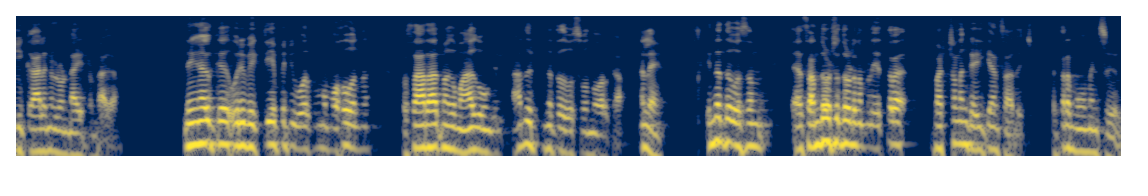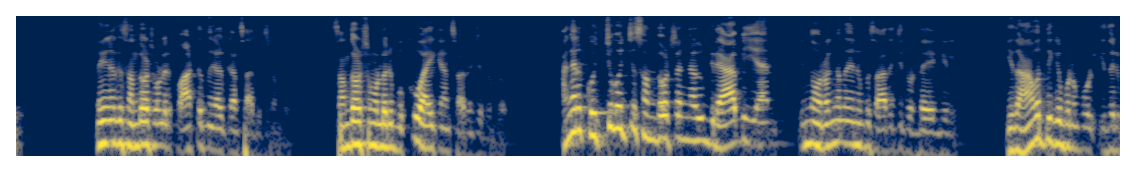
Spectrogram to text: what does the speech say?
പിൽക്കാലങ്ങളിൽ ഉണ്ടായിട്ടുണ്ടാകാം. നിങ്ങൾക്ക് ഒരു വ്യക്തിയെപ്പറ്റി ഓർക്കുമ്പോൾ മുഖം ഒന്ന് പ്രസാദാത്മകമാകുമെങ്കിൽ അത് ഇന്നത്തെ ദിവസം ഒന്ന് ഓർക്കാം അല്ലേ? ഇന്നത്തെ ദിവസം സന്തോഷത്തോടെ നമ്മൾ എത്ര ഭക്ഷണം കഴിക്കാൻ സാധിച്ചു? എത്ര മൂമെന്റ്സുകൾ നിങ്ങൾക്ക് സന്തോഷമുള്ളൊരു പാട്ട് ഇന്ന് കേൾക്കാൻ സാധിച്ചിട്ടുണ്ടോ. സന്തോഷമുള്ളൊരു ബുക്ക് വായിക്കാൻ സാധിച്ചിട്ടുണ്ട്. അങ്ങനെ കൊച്ചു കൊച്ചു സന്തോഷങ്ങൾ ഗ്രാബ് ചെയ്യാൻ ഇന്ന് ഉറങ്ങുന്നതിന് മുമ്പ് സാധിച്ചിട്ടുണ്ട് എങ്കിൽ ഇത് ആവർത്തിക്കപ്പെടുമ്പോൾ ഇതൊരു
